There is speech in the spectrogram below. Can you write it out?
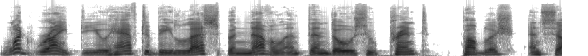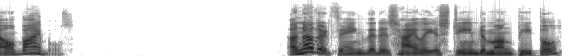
What right do you have to be less benevolent than those who print, publish, and sell Bibles? Another thing that is highly esteemed among people,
